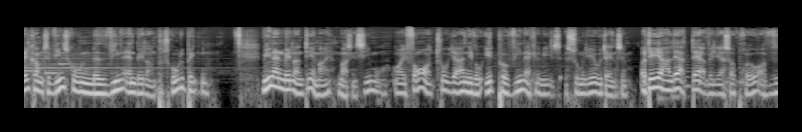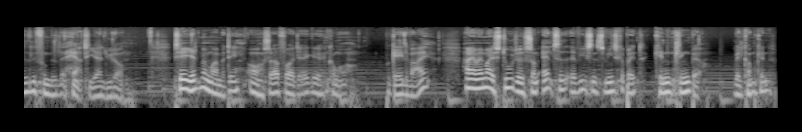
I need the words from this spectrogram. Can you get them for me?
Velkommen til Vinskolen med vinanmelderen på skolebænken. Vinanmelderen, det er mig, Martin Simor, og i foråret tog jeg niveau 1 på Vinakademiets sommelieruddannelse. Og det, jeg har lært der, vil jeg så prøve at videreformidle her til jer lyttere. Til at hjælpe mig med det, og sørge for, at jeg ikke kommer på gale veje, har jeg med mig i studiet, som altid, avisens vinskribent, Kenneth Klingberg. Velkommen, Kenneth.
